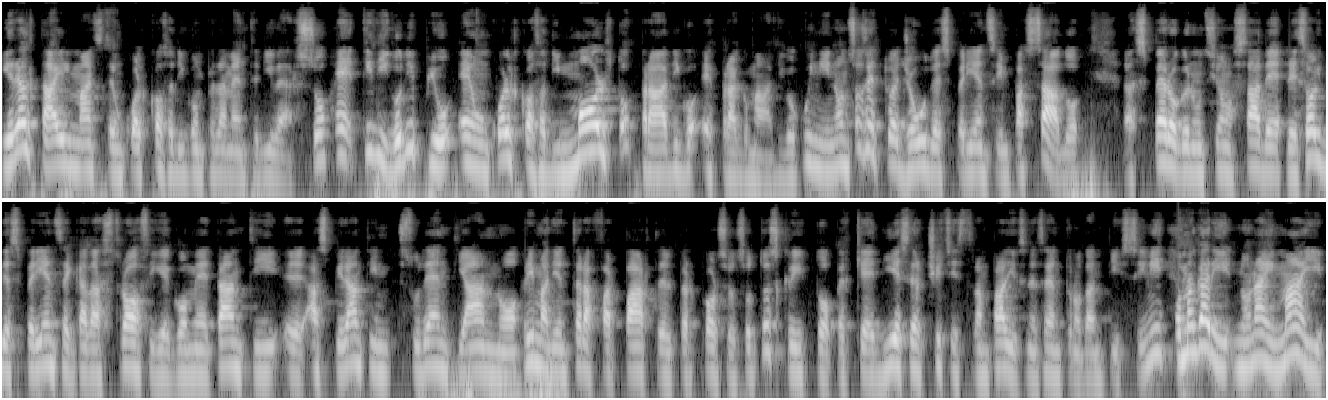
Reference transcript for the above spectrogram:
in realtà il mindset è un qualcosa di completamente diverso e ti dico di più, è un qualcosa di molto pratico e pragmatico. Quindi non so se tu hai già avuto esperienze in passato, eh, spero che non siano state le solite esperienze catastrofiche come tanti eh, aspiranti studenti hanno prima di entrare a far parte del percorso del sottoscritto, perché di esercizi strampati se ne sentono tantissimi, o magari non hai mai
